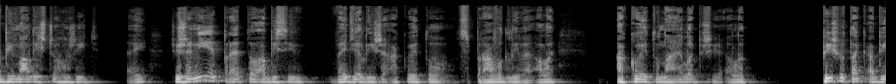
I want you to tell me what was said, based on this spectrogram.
aby mali z čoho žiť. Hej? Čiže nie je preto, aby si vedeli, že ako je to spravodlivé, ale ako je to najlepšie. Ale Píšu tak, aby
